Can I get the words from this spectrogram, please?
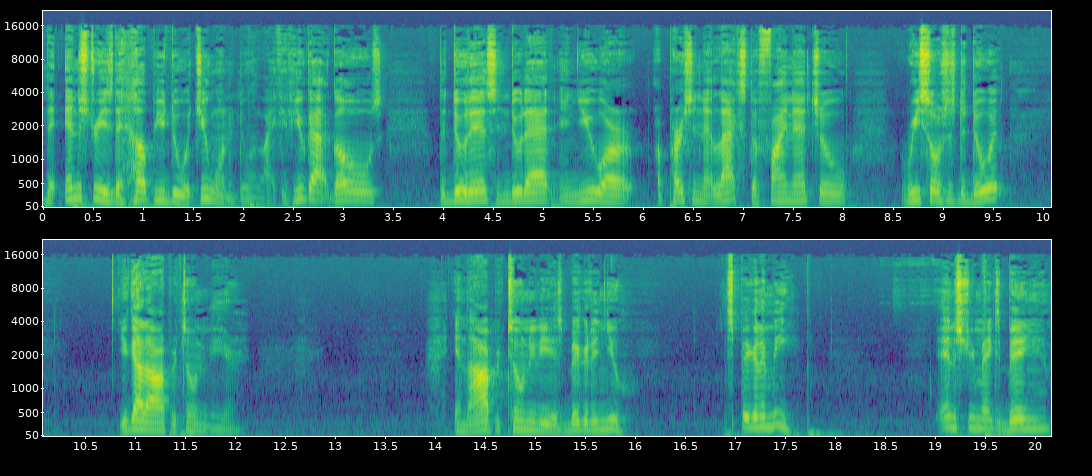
The industry is to help you do what you want to do in life. If you got goals to do this and do that, and you are a person that lacks the financial resources to do it, you got an opportunity here. And the opportunity is bigger than you. It's bigger than me. Industry makes billions,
